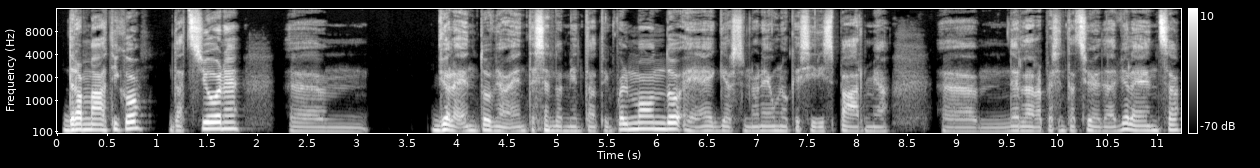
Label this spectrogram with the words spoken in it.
drammatico d'azione ehm, violento ovviamente essendo ambientato in quel mondo e Eggers non è uno che si risparmia ehm, nella rappresentazione della violenza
